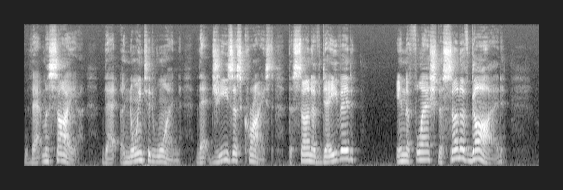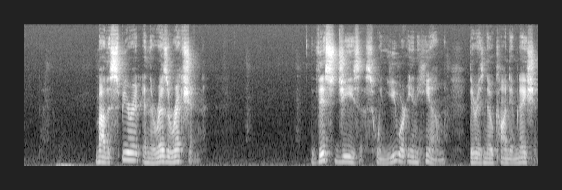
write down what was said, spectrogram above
that Messiah, that anointed one, that Jesus Christ, the Son of David in the flesh, the Son of God, by the Spirit and the resurrection. This Jesus, when you are in Him, there is no condemnation.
